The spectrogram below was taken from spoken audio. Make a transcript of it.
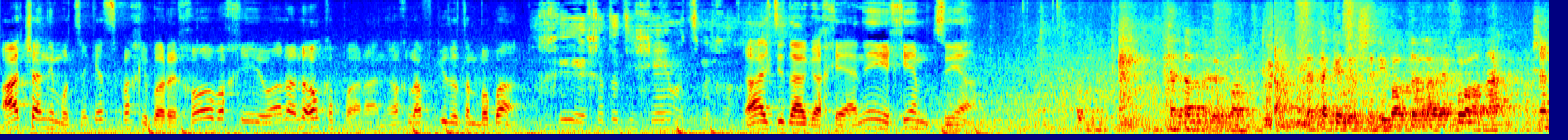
עד שאני מוצא כסף, אחי, ברחוב, אחי, וואלה, לא כפרה, אני הולך להפקיד אותם בבנק. אחי, איך אתה תחיה עם עצמך? אל תדאג, אחי, אני אחיה מצוין. תן את הפלאפון, תן את הכסף שדיברת עליו, איפה הארנק? עכשיו,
